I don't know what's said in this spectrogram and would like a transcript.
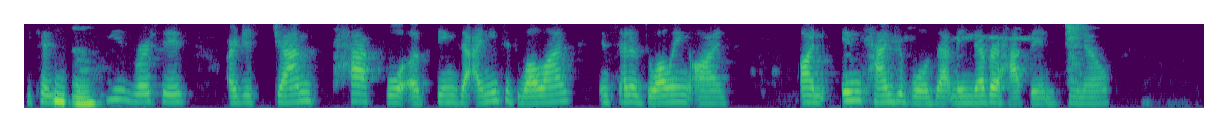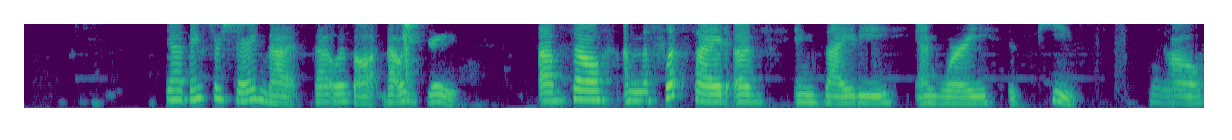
because mm-hmm. these verses are just jam packed full of things that I need to dwell on instead of dwelling on on intangibles that may never happen, you know. Yeah, thanks for sharing that. That was that was great. Um, so on the flip side of anxiety and worry is peace. Mm. So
